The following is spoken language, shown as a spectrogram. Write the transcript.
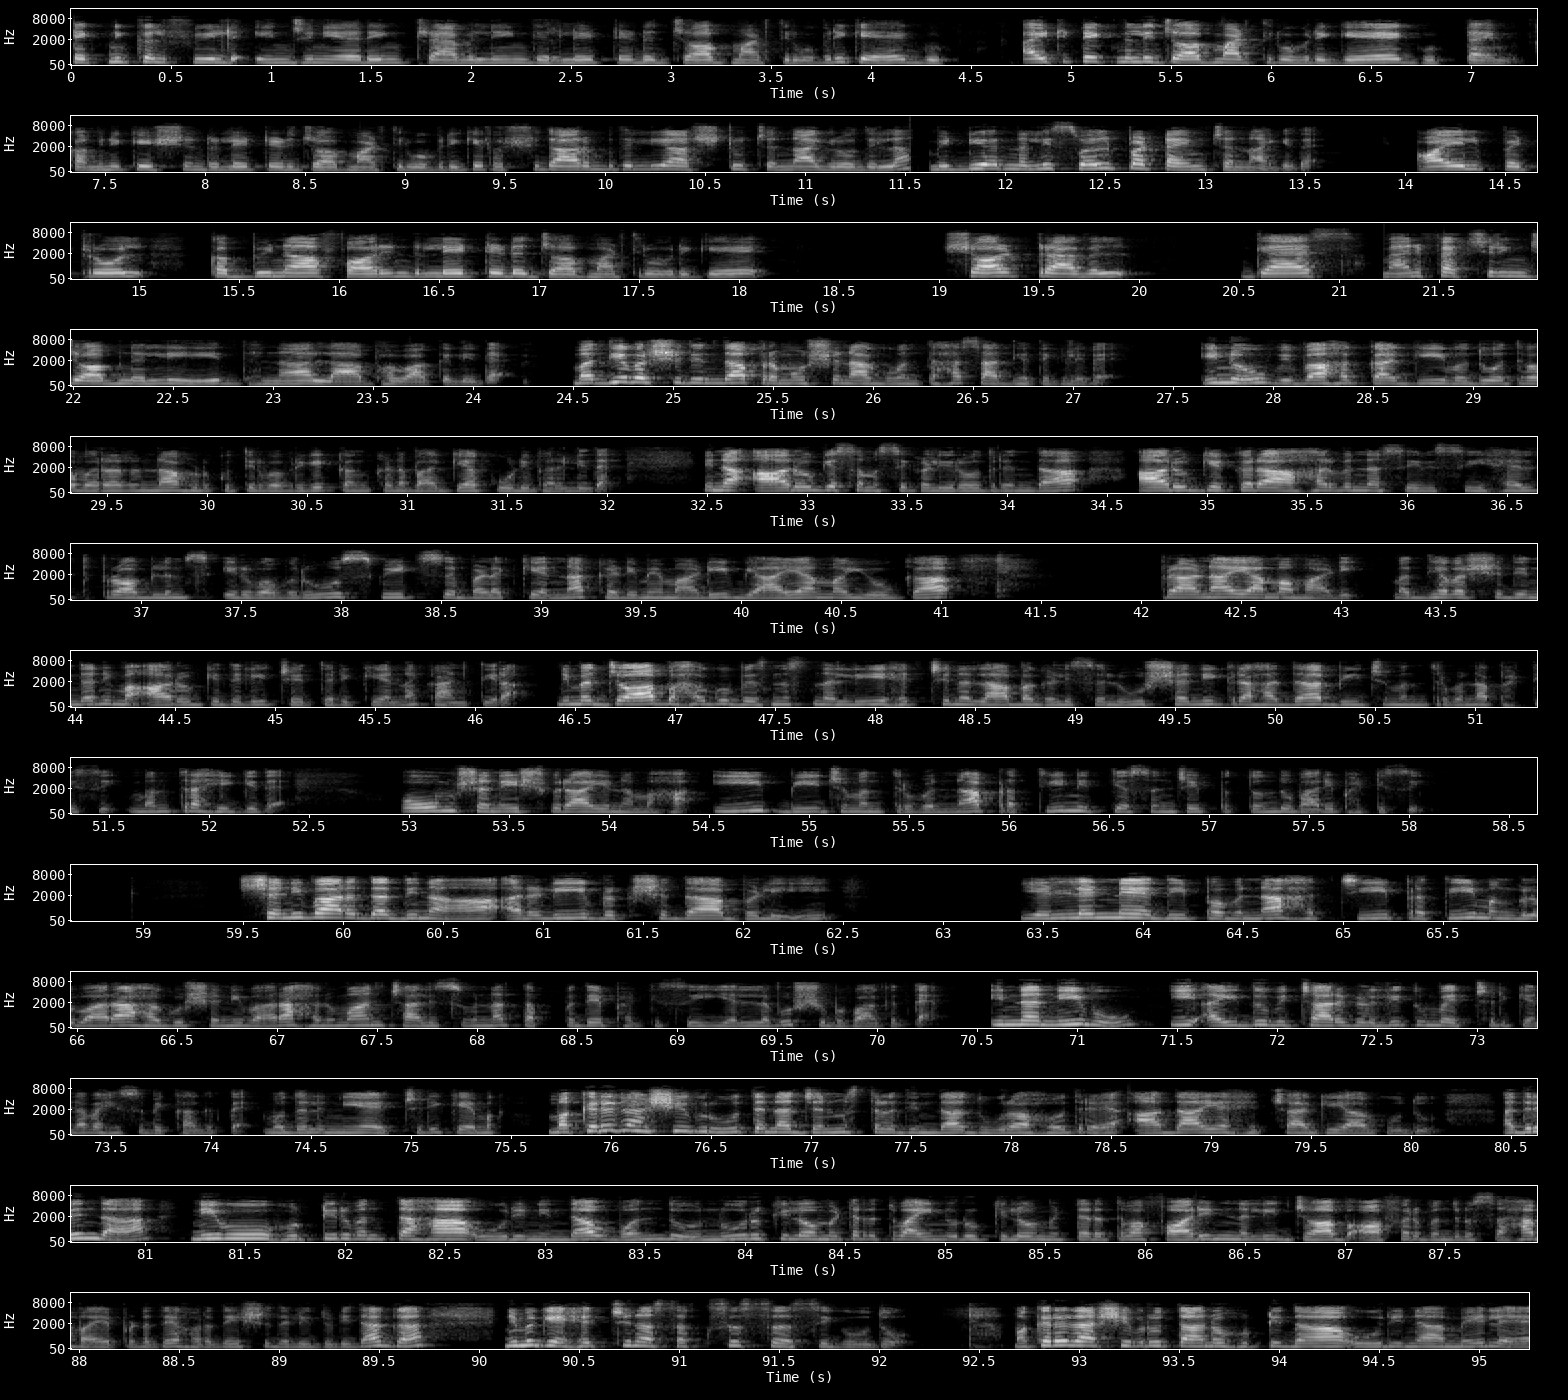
Technical field engineering travelling related job ಮಾಡ್ತಿರುವವರಿಗೆ good I T ಟೆಕ್ನಲ್ಲಿ job ಮಾಡ್ತಿರುವವರಿಗೆ good time communication related job ಮಾಡ್ತಿರುವವರಿಗೆ ವರ್ಷದ ಆರಂಭದಲ್ಲಿ ಅಷ್ಟು ಚೆನ್ನಾಗಿರೋದಿಲ್ಲ. ಮಿಡ್ ಇಯರ್ನಲ್ಲಿ ಸ್ವಲ್ಪ ಟೈಮ್ ಚೆನ್ನಾಗಿದೆ. ಆಯಿಲ್ ಪೆಟ್ರೋಲ್ ಕಬ್ಬಿಣ ಫಾರಿನ್ ರಿಲೇಟೆಡ್ ಜಾಬ್ ಮಾಡ್ತಿರುವವರಿಗೆ ಶಾರ್ಟ್ ಟ್ರಾವೆಲ್ ಗ್ಯಾಸ್ ಮ್ಯಾನುಫ್ಯಾಕ್ಚರಿಂಗ್ ಜಾಬ್ನಲ್ಲಿ ಧನ ಲಾಭವಾಗಲಿದೆ. ಮಧ್ಯ ವರ್ಷದಿಂದ ಪ್ರಮೋಷನ್ ಆಗುವಂತಹ ಸಾಧ್ಯತೆಗಳಿವೆ. ಇನ್ನು ವಿವಾಹಕ್ಕಾಗಿ ವಧು ಅಥವಾ ವರರನ್ನ ಹುಡುಕುತ್ತಿರುವವರಿಗೆ ಕಂಕಣ ಭಾಗ್ಯ ಕೂಡಿ ಬರಲಿದೆ. ಇನ್ನು ಆರೋಗ್ಯ ಸಮಸ್ಯೆಗಳಿರೋದ್ರಿಂದ ಆರೋಗ್ಯಕರ ಆಹಾರವನ್ನ ಸೇವಿಸಿ ಹೆಲ್ತ್ ಪ್ರಾಬ್ಲಮ್ಸ್ ಇರುವವರು ಸ್ವೀಟ್ಸ್ ಬಳಕೆಯನ್ನ ಕಡಿಮೆ ಮಾಡಿ ವ್ಯಾಯಾಮ ಯೋಗ ಪ್ರಾಣಾಯಾಮ ಮಾಡಿ. ಮಧ್ಯ ವರ್ಷದಿಂದ ನಿಮ್ಮ ಆರೋಗ್ಯದಲ್ಲಿ ಚೇತರಿಕೆಯನ್ನ ಕಾಣ್ತೀರಾ? ನಿಮ್ಮ ಜಾಬ್ ಹಾಗೂ ಬಿಸ್ನೆಸ್ನಲ್ಲಿ ಹೆಚ್ಚಿನ ಲಾಭ ಗಳಿಸಲು ಶನಿ ಗ್ರಹದ ಬೀಜ ಮಂತ್ರವನ್ನ ಪಠಿಸಿ. ಮಂತ್ರ ಹೀಗಿದೆ. ಓಂ ಶನೇಶ್ವರಾಯ ನಮಃ. ಈ ಬೀಜ ಮಂತ್ರವನ್ನ ಪ್ರತಿನಿತ್ಯ ಸಂಜೆ ಇಪ್ಪತ್ತೊಂದು ಬಾರಿ ಪಠಿಸಿ. ಶನಿವಾರದ ದಿನ ಅರಳಿ ವೃಕ್ಷದ ಬಳಿ ಎಳ್ಳೆಣ್ಣೆ ದೀಪವನ್ನ ಹಚ್ಚಿ ಪ್ರತಿ ಮಂಗಳವಾರ ಹಾಗೂ ಶನಿವಾರ ಹನುಮಾನ್ ಚಾಲಿಸುವನ್ನ ತಪ್ಪದೆ ಪಠಿಸಿ. ಎಲ್ಲವೂ ಶುಭವಾಗುತ್ತೆ. ಇನ್ನ ನೀವು ಈ ಐದು ವಿಚಾರಗಳಲ್ಲಿ ತುಂಬಾ ಎಚ್ಚರಿಕೆಯನ್ನು ವಹಿಸಬೇಕಾಗುತ್ತೆ. ಮೊದಲನೆಯ ಎಚ್ಚರಿಕೆ ಮಕರ ರಾಶಿಯವರು ತನ್ನ ಜನ್ಮಸ್ಥಳದಿಂದ ದೂರ ಹೋದ್ರೆ ಆದಾಯ ಹೆಚ್ಚಾಗಿ ಆಗುವುದು. ಅದರಿಂದ ನೀವು ಹುಟ್ಟಿರುವಂತಹ ಊರಿನಿಂದ ಒಂದು ನೂರು ಕಿಲೋಮೀಟರ್ ಅಥವಾ ಐನೂರು ಕಿಲೋಮೀಟರ್ ಅಥವಾ ಫಾರಿನ್ನಲ್ಲಿ ಜಾಬ್ ಆಫರ್ ಬಂದರೂ ಸಹ ಭಯಪಡದೆ ಹೊರದೇಶದಲ್ಲಿ ದುಡಿದಾಗ ನಿಮಗೆ ಹೆಚ್ಚಿನ ಸಕ್ಸಸ್ ಸಿಗುವುದು. ಮಕರ ರಾಶಿಯವರು ತಾನು ಹುಟ್ಟಿದ ಊರಿನ ಮೇಲೆ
